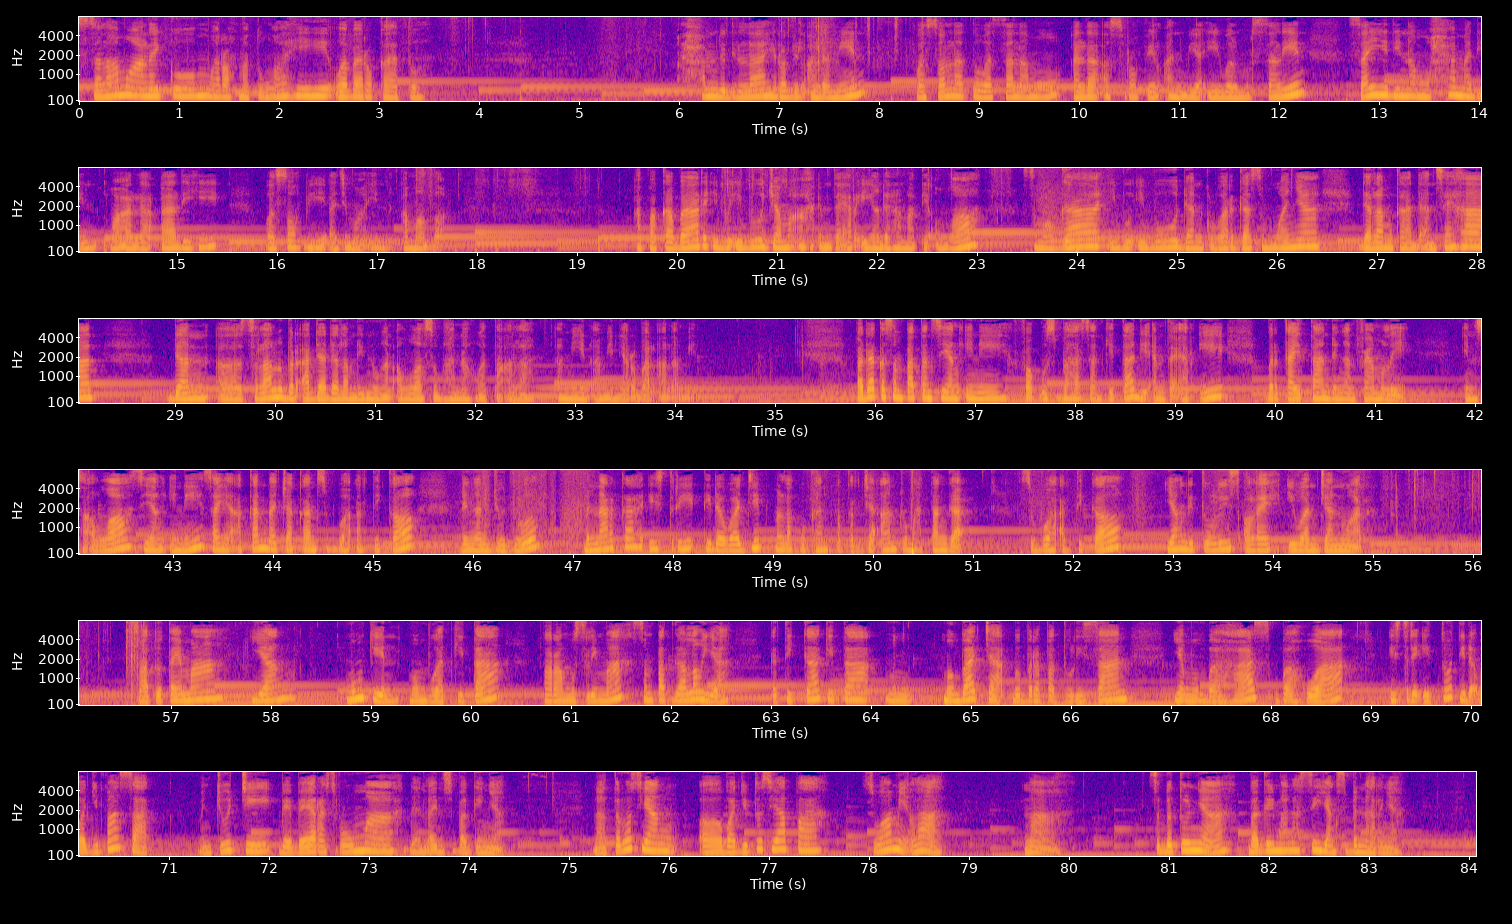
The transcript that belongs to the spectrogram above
Assalamualaikum warahmatullahi wabarakatuh. Alhamdulillahirabbil alamin wassalatu wassalamu ala asrofil anbiya'i wal mursalin sayyidina Muhammadin wa ala alihi wa sahbihi ajmain. Amma Apa kabar ibu-ibu jamaah MTRI yang dirahmati Allah? Semoga ibu-ibu dan keluarga semuanya dalam keadaan sehat dan uh, selalu berada dalam lindungan Allah Subhanahu wa taala. Amin amin ya rabbal alamin. Pada kesempatan siang ini, fokus bahasan kita di MTRI berkaitan dengan family. Insya Allah, siang ini saya akan bacakan sebuah artikel dengan judul "Benarkah istri tidak wajib melakukan pekerjaan rumah tangga?" Sebuah artikel yang ditulis oleh Iwan Januar. Suatu tema yang mungkin membuat kita para muslimah sempat galau ya ketika kita membaca beberapa tulisan yang membahas bahwa istri itu tidak wajib masak, mencuci, beberes rumah dan lain sebagainya. Nah, terus yang uh, wajib itu siapa? Suami lah. Nah, Sebetulnya, bagaimana sih yang sebenarnya?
